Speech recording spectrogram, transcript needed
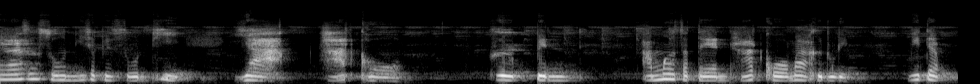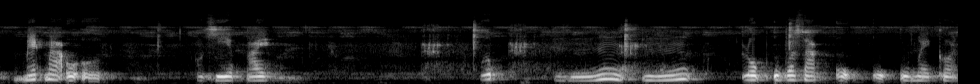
นะ ซึ่งโซนนี้จะเป็นโซนที่ยากฮาร์ดคอร์คือเป็นอัมเมอร์สแตนฮาร์ดคอร์มากคือดูดิมีแต่แมกมาโอเออ โอเคไปปุ๊บอือหืออือหือหลบอุปสรรค โอ้โอ้โอ้ my god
